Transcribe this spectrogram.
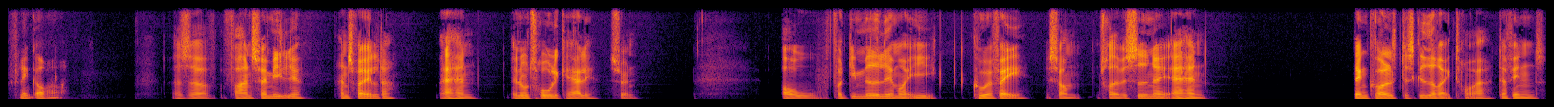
flink og rar? Altså, for hans familie, hans forældre, er han en utrolig kærlig søn. Og for de medlemmer i KFA, som træder ved siden af, er han den koldeste skiderik, tror jeg, der findes.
